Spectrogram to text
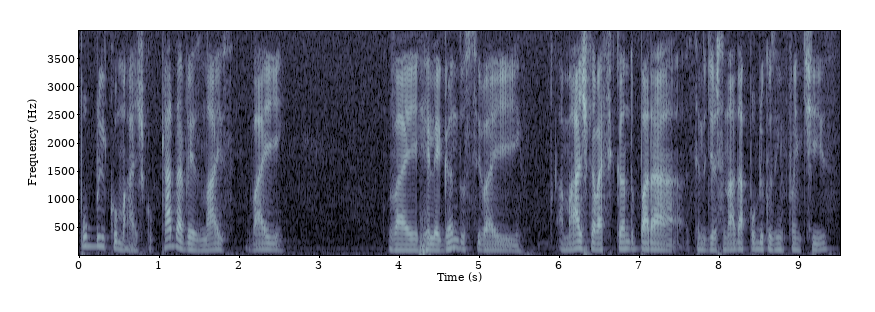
público mágico. Cada vez mais vai, vai relegando-se, vai a mágica vai ficando para sendo direcionada a públicos infantis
